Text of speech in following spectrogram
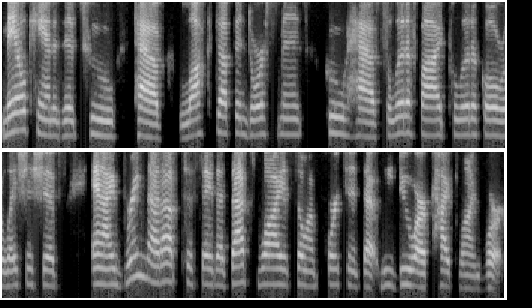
male candidates who have locked up endorsements, who have solidified political relationships. And I bring that up to say that that's why it's so important that we do our pipeline work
